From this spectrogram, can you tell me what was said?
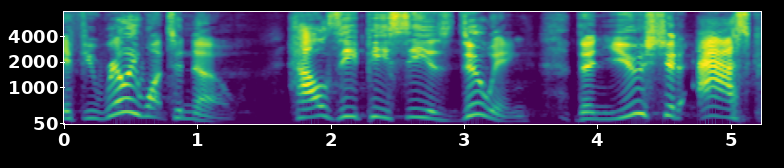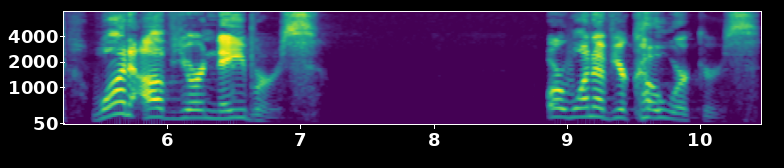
If you really want to know how ZPC is doing, then you should ask one of your neighbors or one of your coworkers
